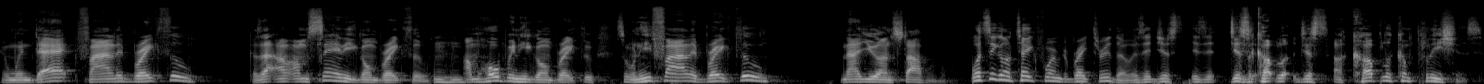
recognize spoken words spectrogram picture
And when Dak finally break through, because I'm saying he's gonna break through. Mm-hmm. I'm hoping he's gonna break through. So when he finally break through, now you're unstoppable. What's it going to take for him to break through, though? Is it just is it Just is a couple of just a couple of completions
